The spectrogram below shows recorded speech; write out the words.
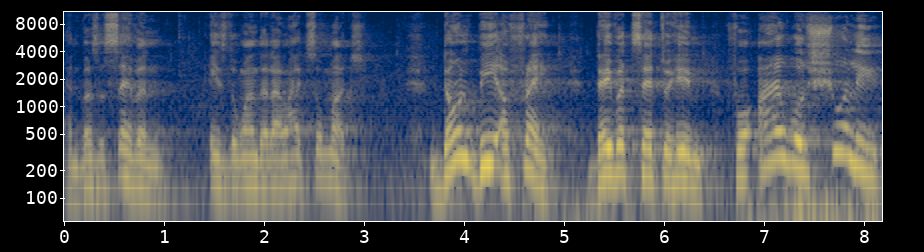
And verse 7 is the one that I like so much. Don't be afraid, David said to him, for I will surely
